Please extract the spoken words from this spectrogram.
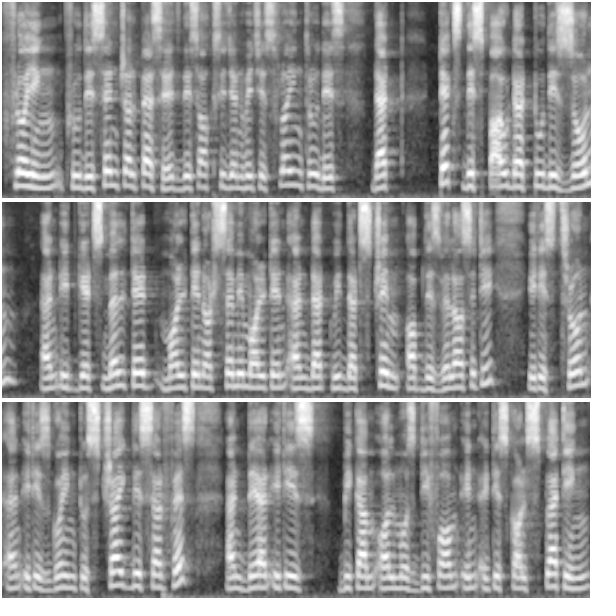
flowing through this central passage this oxygen which is flowing through this that takes this powder to this zone and it gets melted molten or semi molten and that with that stream of this velocity it is thrown and it is going to strike this surface and there it is become almost deformed in it is called splatting.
